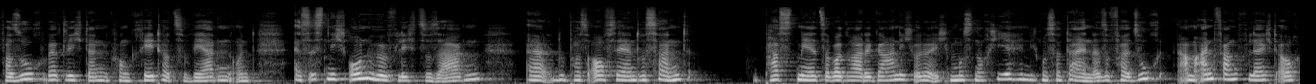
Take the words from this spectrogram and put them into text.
versuch wirklich dann konkreter zu werden. Und es ist nicht unhöflich zu sagen, äh, du pass auf, sehr interessant, passt mir jetzt aber gerade gar nicht oder ich muss noch hier hin, ich muss noch dahin. Also versuch am Anfang vielleicht auch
